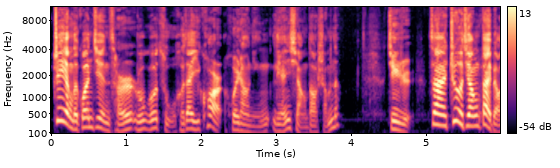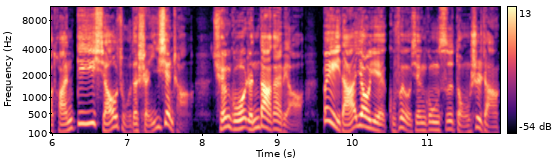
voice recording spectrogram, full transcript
这样的关键词儿，如果组合在一块儿，会让您联想到什么呢？近日，在浙江代表团第一小组的审议现场，全国人大代表。贝达药业股份有限公司董事长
